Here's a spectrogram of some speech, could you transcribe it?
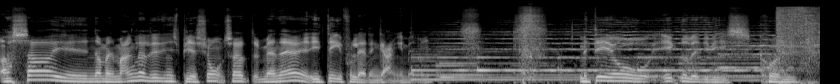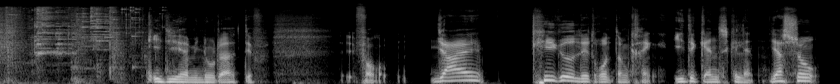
Og så, øh, når man mangler lidt inspiration, så man er idéforladt en gang imellem. Men det er jo ikke nødvendigvis kun i de her minutter, det foregår. Jeg kiggede lidt rundt omkring i det ganske land. Jeg så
